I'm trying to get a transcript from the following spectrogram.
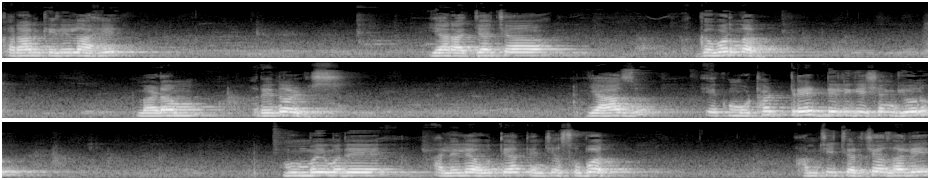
करार केलेला आहे. या राज्याच्या गव्हर्नर मॅडम रेनल्ड्स या आज एक मोठं ट्रेड डेलिगेशन घेऊन मुंबईमध्ये आलेल्या होत्या. त्यांच्यासोबत आमची चर्चा झाली.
